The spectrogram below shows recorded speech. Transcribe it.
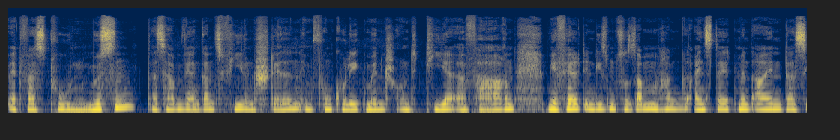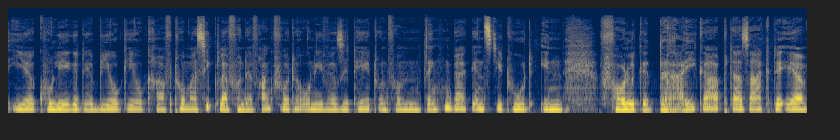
etwas tun müssen, das haben wir an ganz vielen Stellen im Funkkolleg Mensch und Tier erfahren. Mir fällt in diesem Zusammenhang ein Statement ein, das Ihr Kollege, der Biogeograf Thomas Hickler von der Frankfurter Universität und vom Senckenberg-Institut in Folge 3 gab. Da sagte er,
